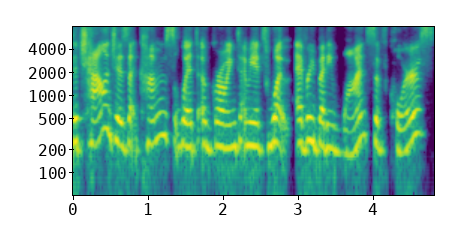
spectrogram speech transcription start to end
the challenges that comes with a growing t- i mean it's what everybody wants of course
